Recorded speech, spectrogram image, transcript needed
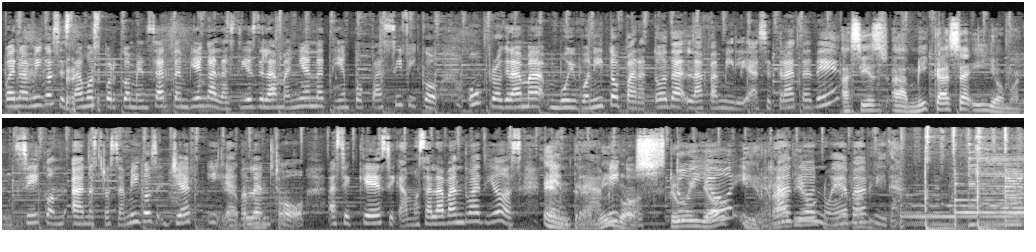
Bueno, amigos, estamos por comenzar también a las 10 de la mañana, tiempo pacífico. Un programa muy bonito para toda la familia. Se trata de... Así es, a mi casa y yo, Moni. Sí, con a nuestros amigos Jeff y Evelyn Evelyn Toll. Así que sigamos alabando a Dios. Entre amigos, tú y yo y Radio Nueva Nueva Vida.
